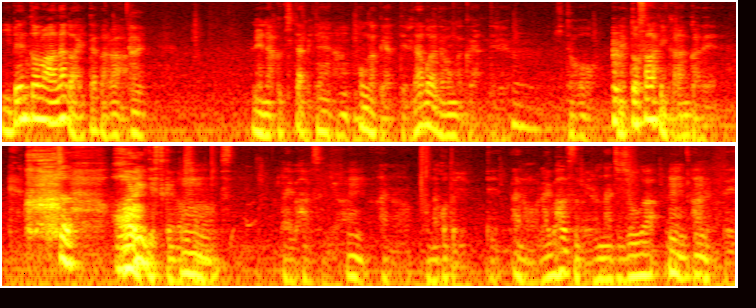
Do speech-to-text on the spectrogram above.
イベントの穴が開いたからはい。連絡来たみたいな、うん音楽やってる名古屋で音楽やってる人をネットサーフィンかなんかで ちょっと悪いですけど、うん。そのライブハウスには、うん。あのそんなこと言ってあのライブハウスにもいろんな事情があるので、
